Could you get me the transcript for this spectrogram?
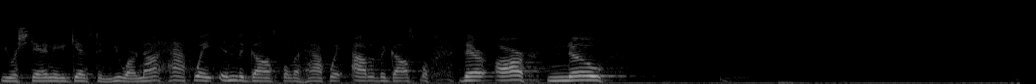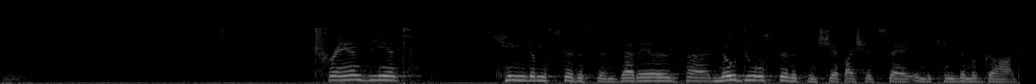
you are standing against him. You are not halfway in the gospel and halfway out of the gospel. There are no transient kingdom citizens. That is, uh, no dual citizenship, I should say, in the kingdom of God.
